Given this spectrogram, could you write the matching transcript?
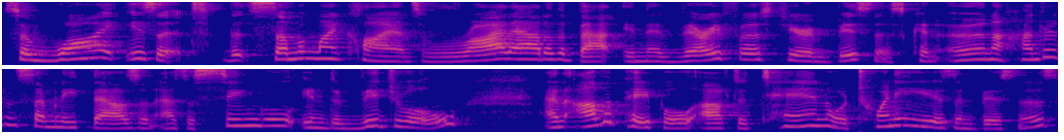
So why is it that some of my clients right out of the bat in their very first year in business can earn 170,000 as a single individual and other people after 10 or 20 years in business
